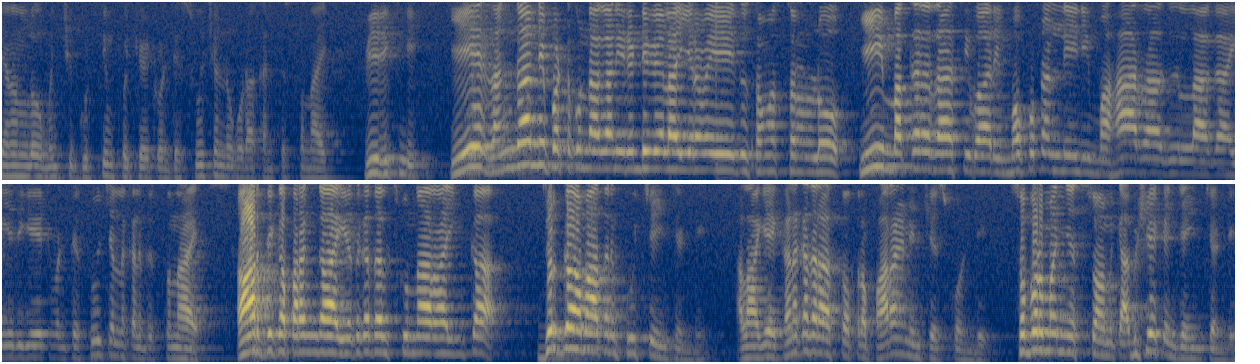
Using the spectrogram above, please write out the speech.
జనంలో మంచి గుర్తింపు వచ్చేటువంటి సూచనలు కూడా కనిపిస్తున్నాయి. వీరికి ఏ రంగాన్ని పట్టుకున్నా కానీ రెండు వేల ఇరవై ఐదు సంవత్సరంలో ఈ మకర రాశి వారి మొకుటం లేని మహారాజులాగా ఎదిగేటువంటి సూచనలు కనిపిస్తున్నాయి. ఆర్థిక పరంగా ఎదగదలుచుకున్నారా ఇంకా దుర్గామాతని పూజ చేయించండి. అలాగే కనకధరా స్తోత్ర పారాయణం చేసుకోండి. సుబ్రహ్మణ్య స్వామికి అభిషేకం చేయించండి.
